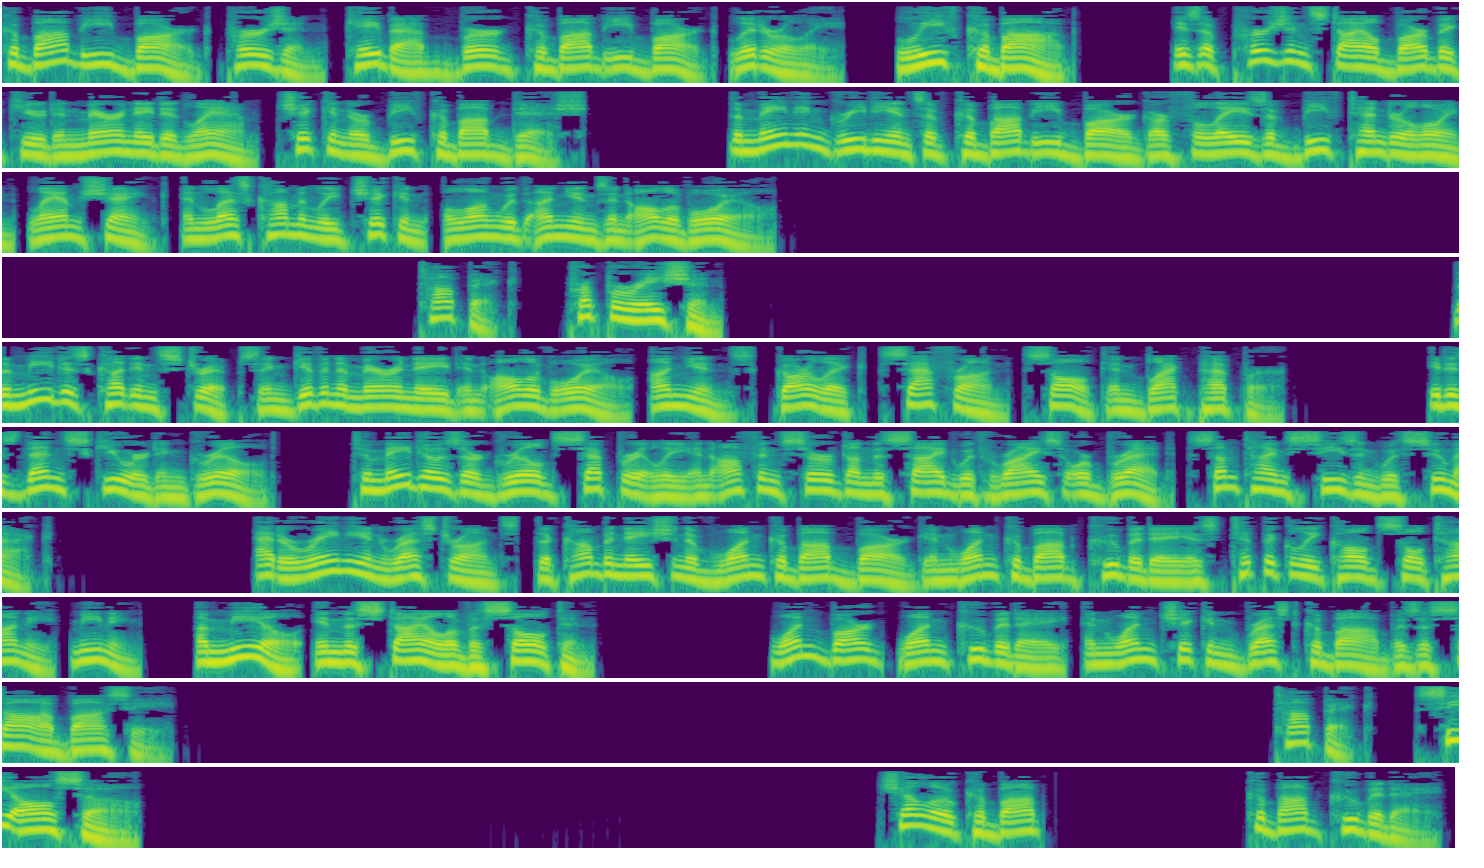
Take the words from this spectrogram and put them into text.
Kebab-e-barg Persian, kebab berg kebab-e-barg, literally, leaf kebab, is a Persian-style barbecued and marinated lamb, chicken or beef kebab dish. The main ingredients of kebab-e-barg are fillets of beef tenderloin, lamb shank, and less commonly chicken, along with onions and olive oil. Preparation The meat is cut in strips and given a marinade in olive oil, onions, garlic, saffron, salt and black pepper. It is then skewered and grilled. Tomatoes are grilled separately and often served on the side with rice or bread, sometimes seasoned with sumac. At Iranian restaurants, the combination of one kebab barg and one kebab koobideh is typically called sultani, meaning, a meal in the style of a sultan. One barg, one koobideh, and one chicken breast kebab is a Shah Abbasi. See also. Chelow kebab. Kebab koobideh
